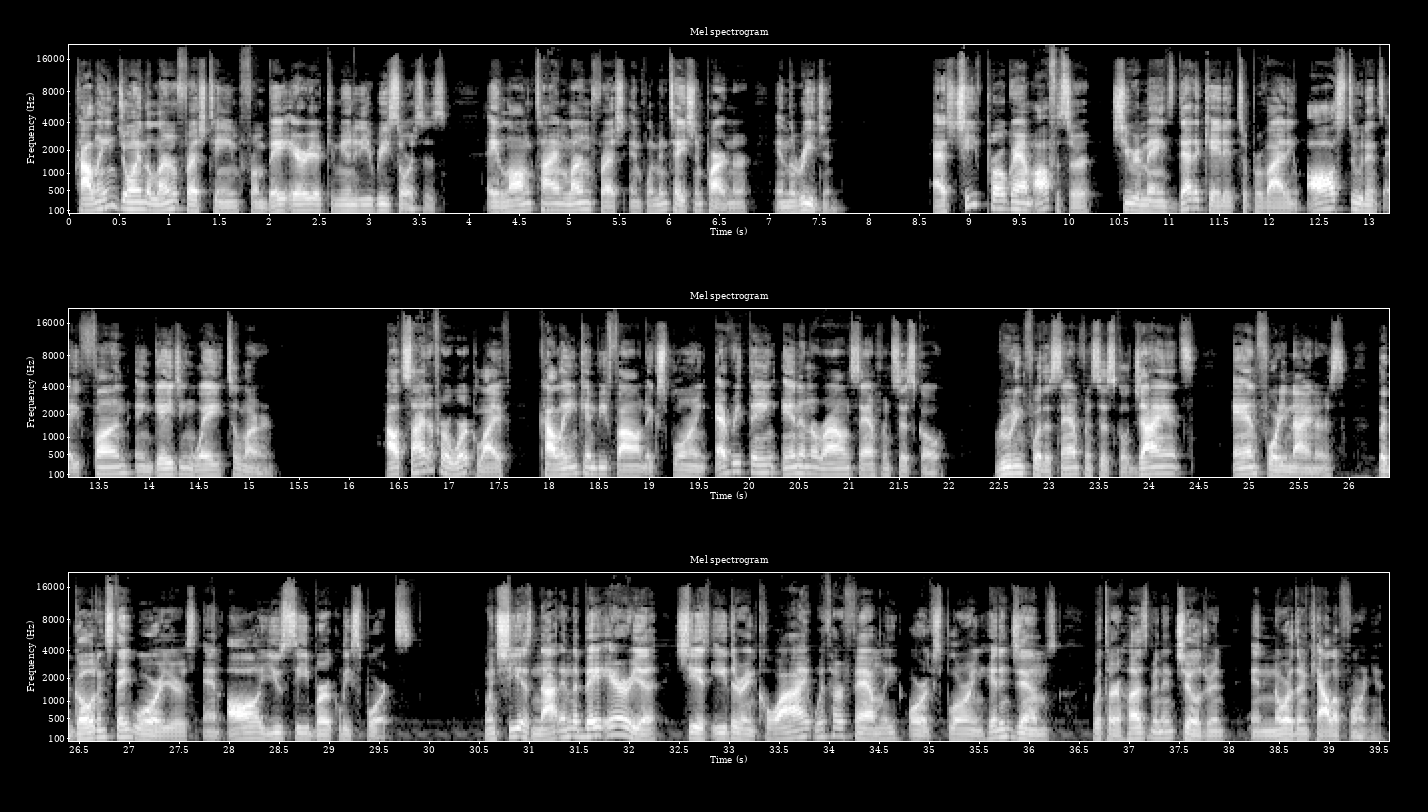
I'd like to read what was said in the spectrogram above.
Colleen joined the LearnFresh team from Bay Area Community Resources, a longtime LearnFresh implementation partner in the region. As Chief Program Officer, she remains dedicated to providing all students a fun, engaging way to learn. Outside of her work life, Colleen can be found exploring everything in and around San Francisco, rooting for the San Francisco Giants and 49ers, the Golden State Warriors, and all UC Berkeley sports. When she is not in the Bay Area, she is either in Kauai with her family or exploring hidden gems with her husband and children in Northern California.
